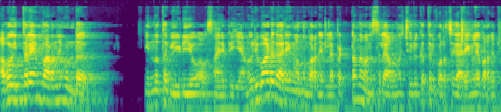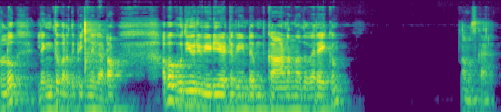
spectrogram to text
അപ്പോൾ ഇത്രയും പറഞ്ഞുകൊണ്ട് ഇന്നത്തെ വീഡിയോ അവസാനിപ്പിക്കുകയാണ്. ഒരുപാട് കാര്യങ്ങളൊന്നും പറഞ്ഞിട്ടില്ല. പെട്ടെന്ന് മനസ്സിലാവുന്ന ചുരുക്കത്തിൽ കുറച്ച് കാര്യങ്ങളെ പറഞ്ഞിട്ടുള്ളൂ. ലെങ്ത് വർദ്ധിപ്പിക്കുന്നില്ല കേട്ടോ. അപ്പോൾ പുതിയൊരു വീഡിയോ ആയിട്ട് വീണ്ടും കാണുന്നത് വരേക്കും. നമസ്കാരം.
